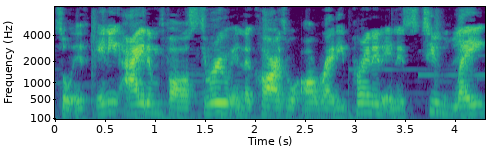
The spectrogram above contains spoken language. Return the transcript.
So if any item falls through and the cards were already printed and it's too late,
